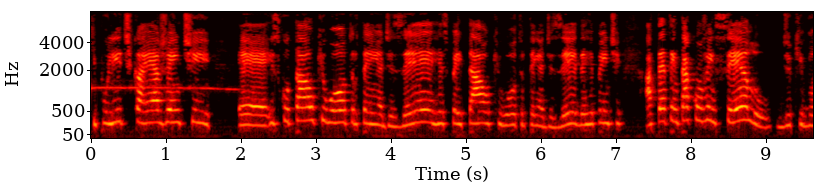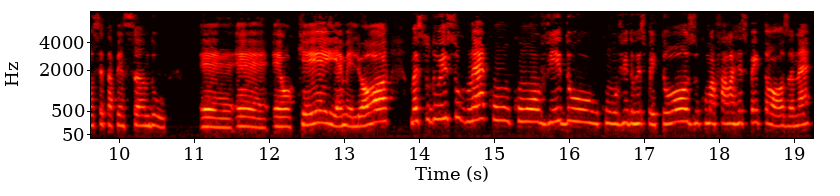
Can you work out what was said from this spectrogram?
que política é a gente é, escutar o que o outro tem a dizer, respeitar o que o outro tem a dizer, de repente até tentar convencê-lo de que você está pensando é, é, é, ok, é melhor, mas tudo isso né, com, com, ouvido, com ouvido respeitoso, com uma fala respeitosa, né?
